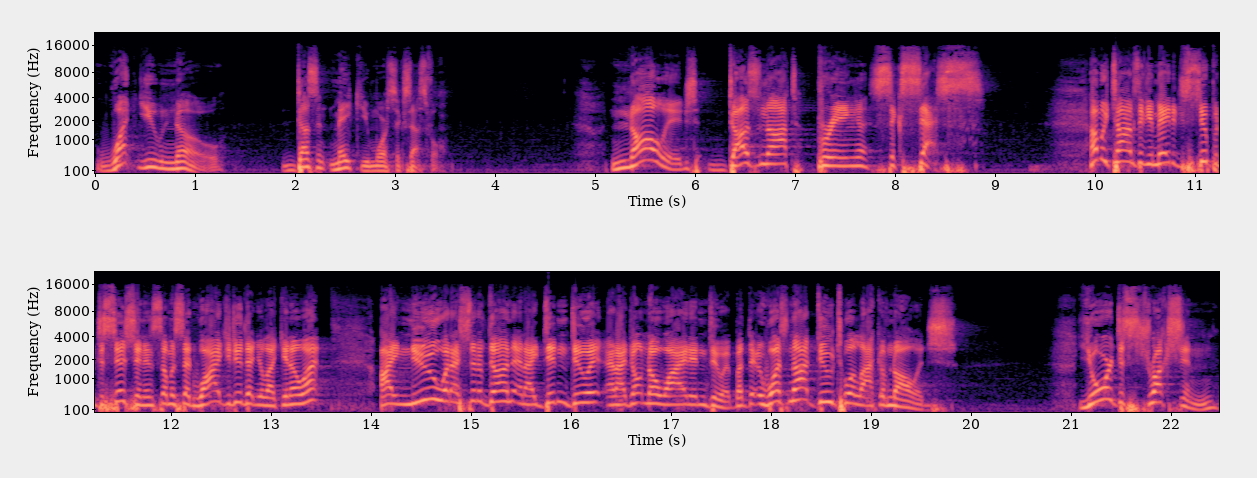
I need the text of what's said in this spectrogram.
What you know doesn't make you more successful. Knowledge does not bring success. How many times have you made a stupid decision and someone said, Why'd you do that? And you're like, You know what? I knew what I should have done and I didn't do it, and I don't know why I didn't do it. But it was not due to a lack of knowledge. Your destruction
